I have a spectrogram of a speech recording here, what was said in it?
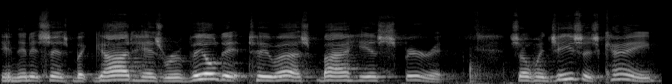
And then it says, But God has revealed it to us by His Spirit. So when Jesus came,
